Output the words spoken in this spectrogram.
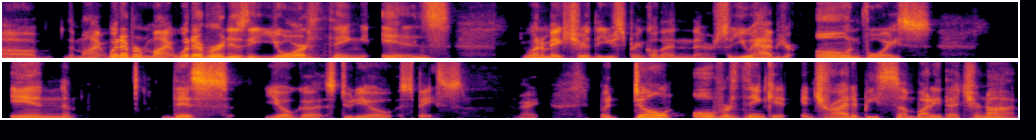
of the mind, whatever mind, whatever it is that your thing is. You want to make sure that you sprinkle that in there, so you have your own voice in this yoga studio space, right? But don't overthink it and try to be somebody that you're not.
